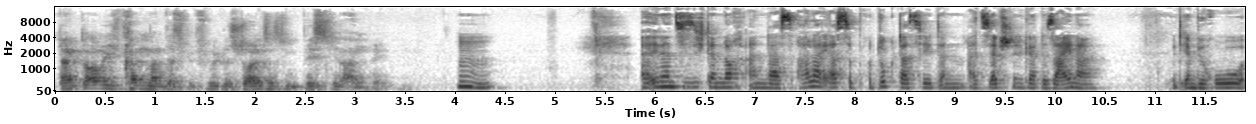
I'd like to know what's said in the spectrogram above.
dann glaube ich, kann man das Gefühl des Stolzes ein bisschen anbinden. Mhm. Erinnern Sie sich dann noch an das allererste Produkt, das Sie dann als selbstständiger Designer mit Ihrem Büro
